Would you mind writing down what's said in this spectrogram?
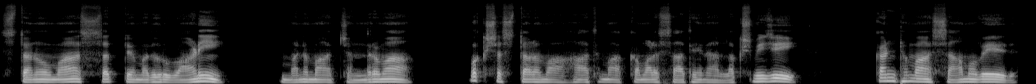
સ્તનોમાં સત્ય મધુર વાણી, મનમાં ચંદ્રમા, વક્ષસ્થળમાં હાથમાં કમળ સાથેના લક્ષ્મીજી, કંઠમાં સામવેદ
